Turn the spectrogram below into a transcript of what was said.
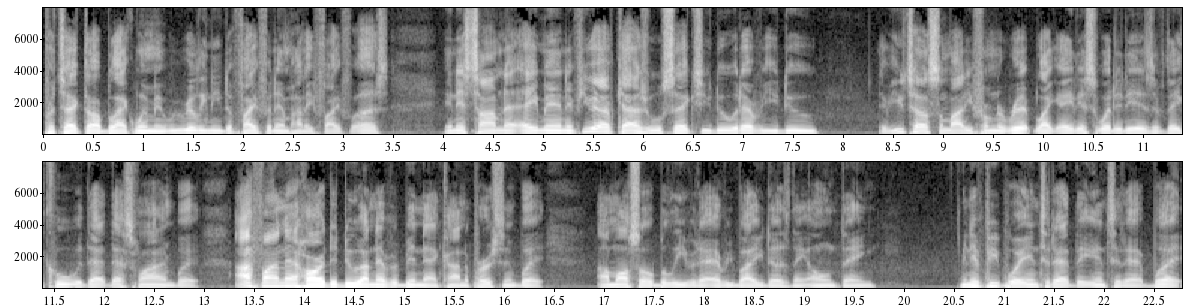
protect our black women. We really need to fight for them how they fight for us. And it's time that, hey man, if you have casual sex, you do whatever you do. If you tell somebody from the rip, like, hey, this is what it is, if they cool with that, that's fine. But I find that hard to do. I've never been that kind of person, but I'm also a believer that everybody does their own thing. And if people are into that, they into that. But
